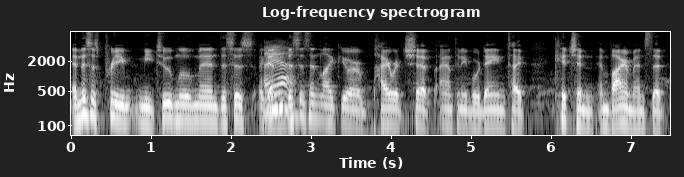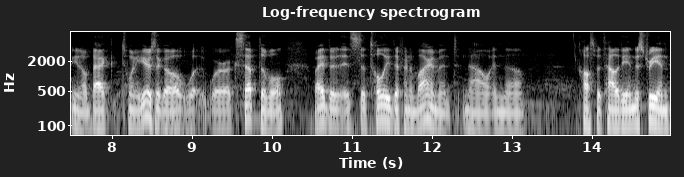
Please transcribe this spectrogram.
And this is pre Me Too movement. This is again. yeah. This isn't like your pirate ship Anthony Bourdain type kitchen environments that you know back 20 years ago w- were acceptable, right? There, it's a totally different environment now in the hospitality industry, and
